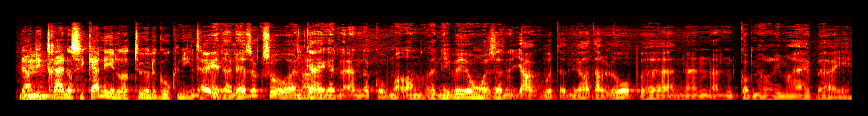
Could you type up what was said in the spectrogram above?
Ja, die trainers die kennen je natuurlijk ook niet. hè? Nee, dat is ook zo. En Ja. kijk, en, en dan komen andere nieuwe jongens en ja goed, dan gaat dat lopen hè, en, en, en dan kom je er niet meer echt bij.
